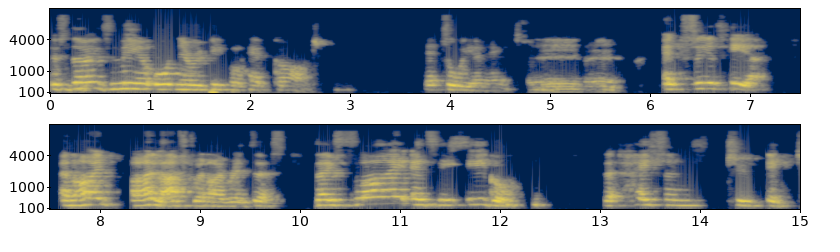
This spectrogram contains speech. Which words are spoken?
if those mere ordinary people have God, that's all you need. Amen. It says here, and I, I laughed when I read this, they fly as the eagle that hastens to eat.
